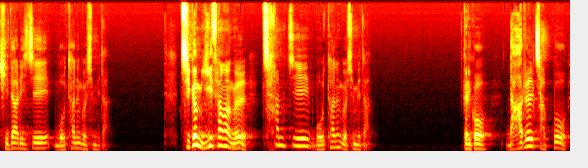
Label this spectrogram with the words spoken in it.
기다리지 못하는 것입니다. 지금 이 상황을 참지 못하는 것입니다. 그리고 나를 자꾸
